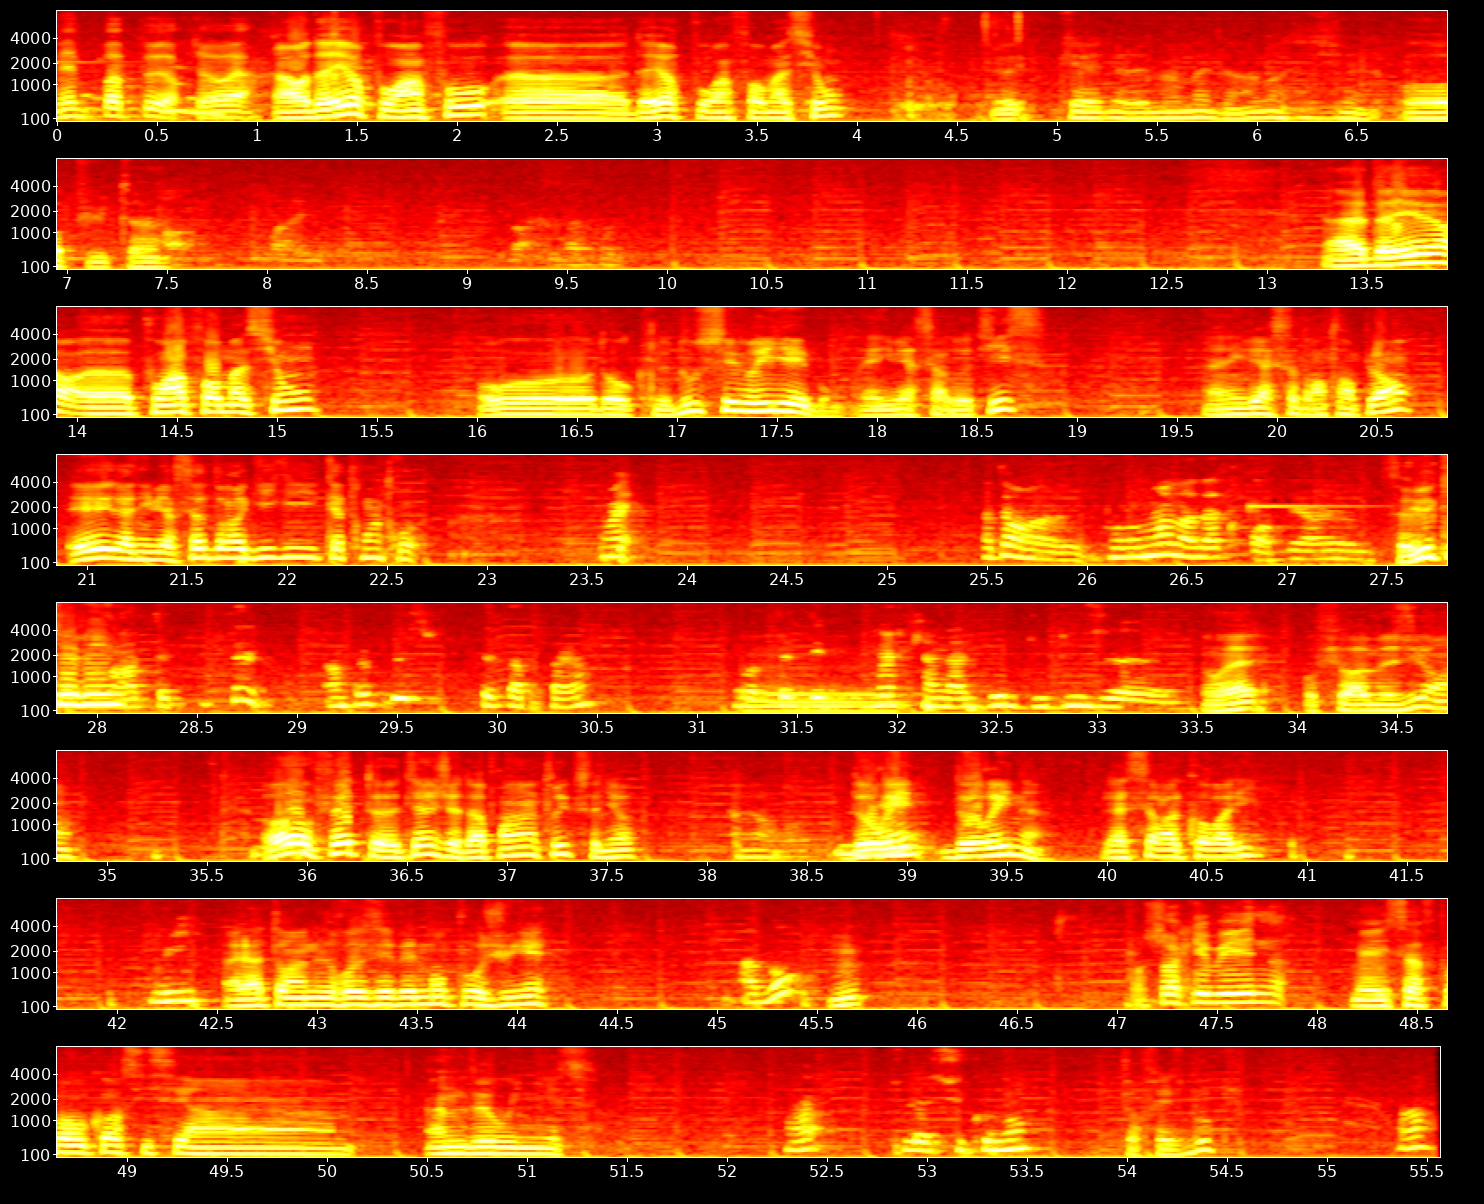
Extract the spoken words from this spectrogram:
Même pas peur, tu vas voir. Alors d'ailleurs pour info, euh, d'ailleurs pour information, le quel est le nom de la maman sexuelle Oh putain. Euh, d'ailleurs euh, pour information, au, donc le 12 février, bon l'anniversaire d'Otis, l'anniversaire de Rentemplan et l'anniversaire de Draghi 83. Attends, euh, pour le moment, on en a trois. Euh, Salut, on Kevin. aura Peut-être un peu plus, peut-être après. hein. On va Euh. peut-être découvrir qu'il y en a d'autres du 12. euh, Ouais, au fur et à mesure. hein. Oh au fait, euh, tiens, j'ai d'apprendre un truc Sonia. Dorine. Dorine, la sœur à Coralie. Oui. Elle attend un heureux événement pour juillet, Ah bon? Bonsoir, Kevin. mais ils savent pas encore si c'est un, un neveu ou une nièce. Tu l'as su comment? Sur Facebook. Ah.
